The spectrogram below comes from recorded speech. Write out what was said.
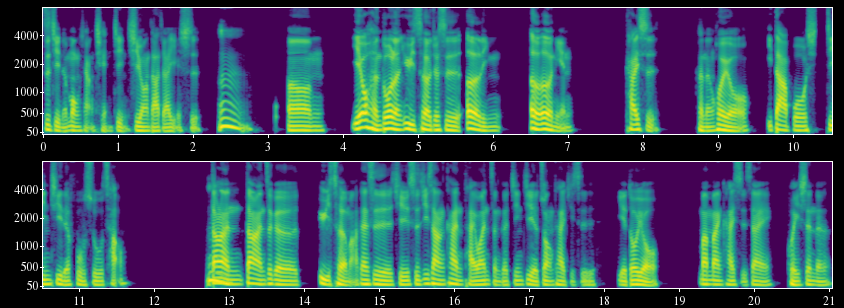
自己的梦想前进，希望大家也是。嗯嗯，也有很多人预测，就是二零二二年开始可能会有一大波经济的复苏潮。当然，当然这个预测嘛，但是其实实际上看台湾整个经济的状态，其实也都有慢慢开始在回升的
